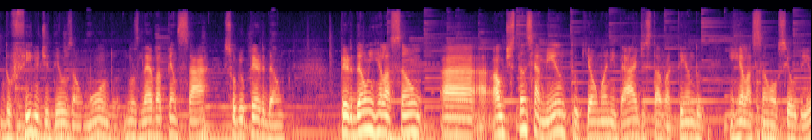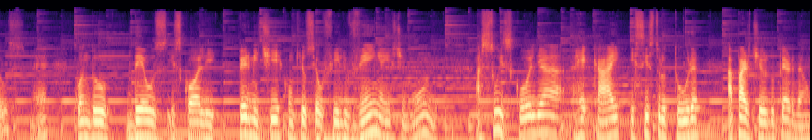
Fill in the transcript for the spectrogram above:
do Filho de Deus ao mundo, nos leva a pensar sobre o perdão. Perdão em relação a, ao distanciamento que a humanidade estava tendo em relação ao seu Deus, né? quando Deus escolhe permitir com que o seu filho venha a este mundo, a sua escolha recai e se estrutura a partir do perdão.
